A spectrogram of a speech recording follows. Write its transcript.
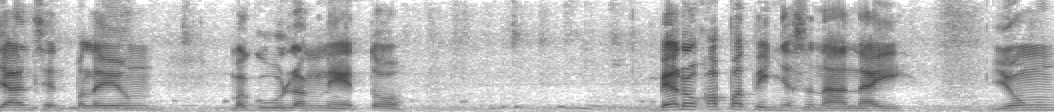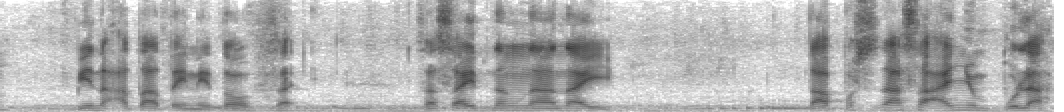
Johnson pala yung magulang nito. Pero kapatid niya sa nanay, yung pinakatatay nito sa sa side ng nanay. Tapos nasaan yung pula.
